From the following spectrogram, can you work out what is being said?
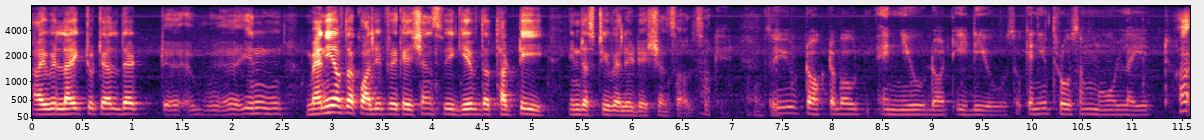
I will like to tell that uh, in many of the qualifications we give the 30 industry validations also. Okay. So you talked about nu.edu. So can you throw some more light? Uh,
